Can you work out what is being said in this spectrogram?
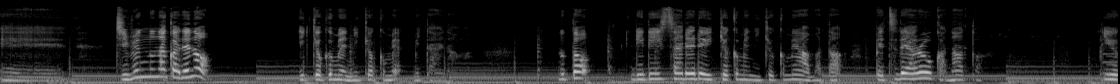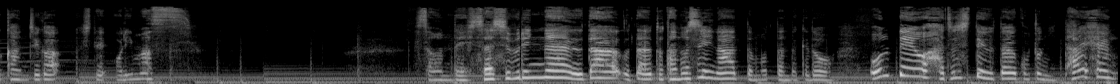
えー、自分の中での1曲目2曲目みたいなのとリリースされる1曲目2曲目はまた別でやろうかなという感じがしております。そんで久しぶりにね歌歌うと楽しいなって思ったんだけど音程を外して歌うことに大変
